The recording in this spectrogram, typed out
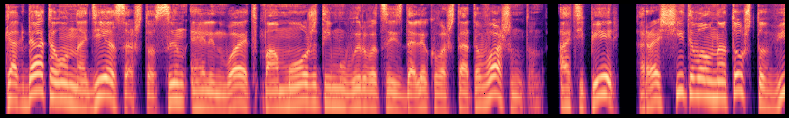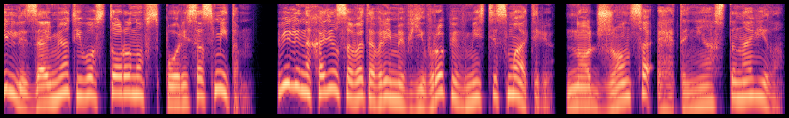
Когда-то он надеялся, что сын Эллен Уайт поможет ему вырваться из далекого штата Вашингтон, а теперь рассчитывал на то, что Вилли займет его сторону в споре со Смитом. Вилли находился в это время в Европе вместе с матерью, но Джонса это не остановило.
